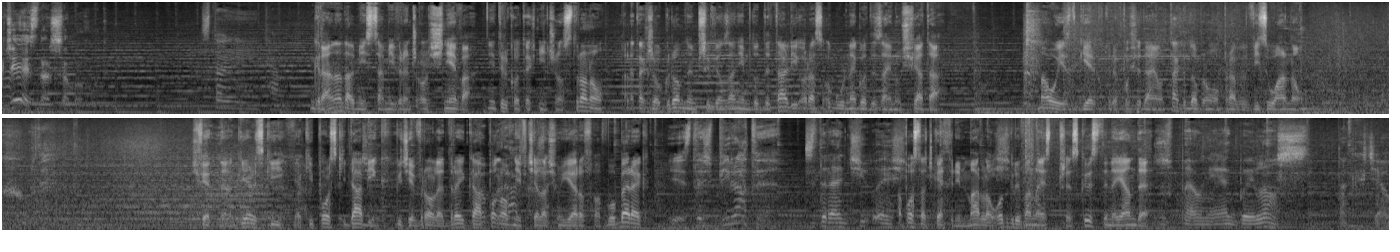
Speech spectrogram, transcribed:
gdzie jest nasz samochód? Stoi tam. Gra nadal miejscami wręcz olśniewa, nie tylko techniczną stroną, ale także ogromnym przywiązaniem do detali oraz ogólnego designu świata. Mało jest gier, które posiadają tak dobrą oprawę wizualną. Świetny angielski, jak i polski dubbing, gdzie w rolę Drake'a ponownie wciela się Jarosław Boberek, Jesteś piratem. Zdradziłeś a postać Catherine Marlowe odgrywana jest przez Krystynę Jandę. zupełnie jakby los tak chciał.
